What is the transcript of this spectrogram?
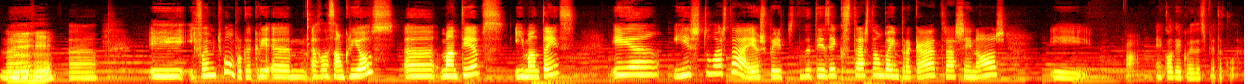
não é? Uhum. Ah, e, e foi muito bom porque a, ah, a relação criou-se, ah, manteve-se e mantém-se. E, e isto lá está, é o espírito de TZ que se traz tão bem para cá, traz-se em nós e pá, é qualquer coisa de espetacular.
